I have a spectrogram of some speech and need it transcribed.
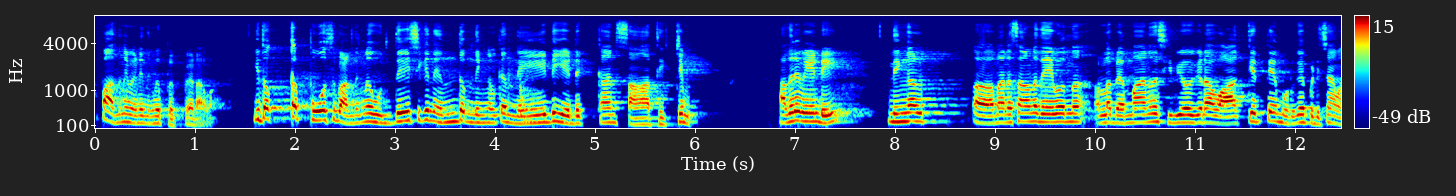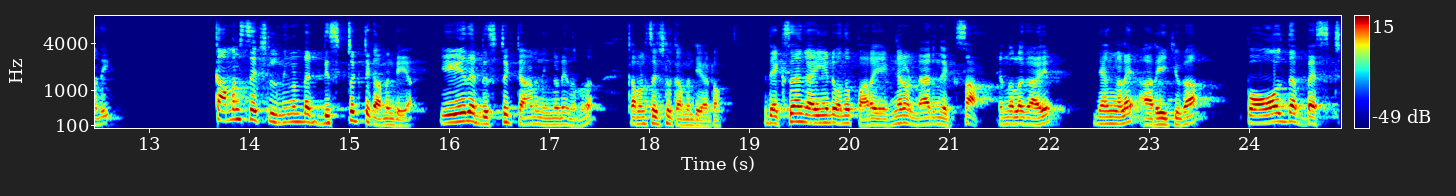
അപ്പൊ അതിനുവേണ്ടി നിങ്ങൾ പ്രിപ്പയർഡ് ആവുക. ഇതൊക്കെ പോസിബിൾ ആണ്. നിങ്ങൾ ഉദ്ദേശിക്കുന്ന എന്തും നിങ്ങൾക്ക് നേടിയെടുക്കാൻ സാധിക്കും. അതിനുവേണ്ടി നിങ്ങൾ മനസ്സാണ് ദൈവം എന്ന് ഉള്ള ബ്രഹ്മാനന്ദ ശിവയോഗിയുടെ വാക്യത്തെ മുറുകെ പിടിച്ചാൽ മതി. കമന്റ് സെക്ഷനിൽ നിങ്ങളുടെ ഡിസ്ട്രിക്ട് കമന്റ് ചെയ്യാം. ഏത് ഡിസ്ട്രിക്റ്റ് ആണ് നിങ്ങളുടെ എന്നുള്ളത് കമന്റ് സെക്ഷനിൽ കമന്റ് ചെയ്യാം കേട്ടോ ഇത് എക്സാം കഴിഞ്ഞിട്ട് ഒന്ന് പറയും എങ്ങനെ ഉണ്ടായിരുന്നു എക്സാം എന്നുള്ള കാര്യം ഞങ്ങളെ അറിയിക്കുക. അപ്പോൾ ഓൾ ദ ബെസ്റ്റ്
